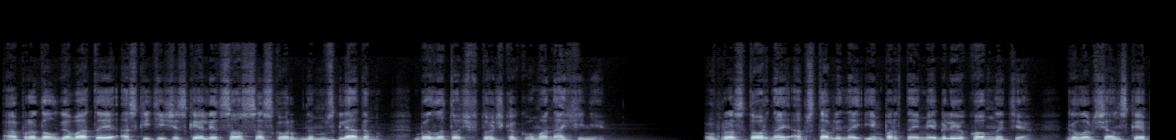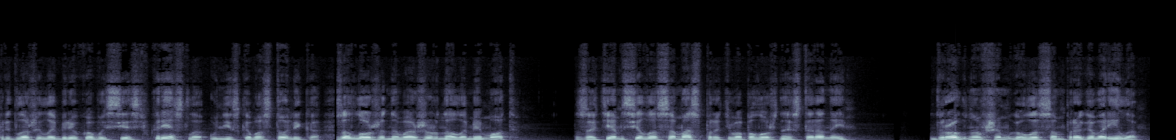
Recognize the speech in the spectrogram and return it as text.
а продолговатое аскетическое лицо со скорбным взглядом было точь-в-точь, точь, как у монахини. В просторной, обставленной импортной мебелью комнате Головчанская предложила Бирюкову сесть в кресло у низкого столика, заложенного журналами мод. Затем села сама с противоположной стороны. Дрогнувшим голосом проговорила —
